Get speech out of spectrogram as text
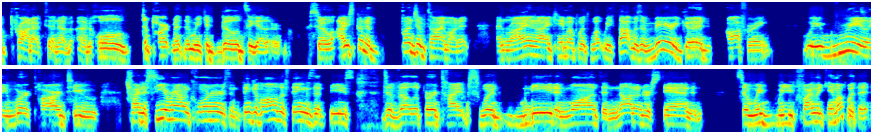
a product and a, a whole department that we could build together. So i spent a bunch of time on it. And Ryan and I came up with what we thought was a very good offering. We really worked hard to try to see around corners and think of all the things that these developer types would need and want and not understand. And so we, we finally came up with it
